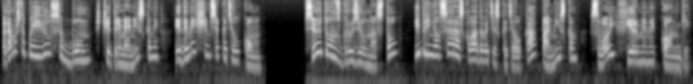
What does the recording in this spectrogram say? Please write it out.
потому что появился Бун с четырьмя мисками и дымящимся котелком. Все это он сгрузил на стол и принялся раскладывать из котелка по мискам свой фирменный конги.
